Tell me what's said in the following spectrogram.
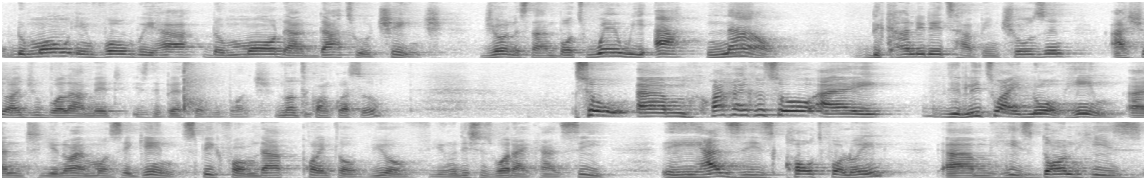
The more involved we are, the more that that will change. Do you understand? But where we are now, the candidates have been chosen. Asiwaju Bola Ahmed is the best of the bunch. Not Kwankwaso? So, um, Kwankwaso, I, the little I know of him, and, you know, I must again speak from that point of view of, you know, this is what I can see. He has his cult following. Um, he's done his,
